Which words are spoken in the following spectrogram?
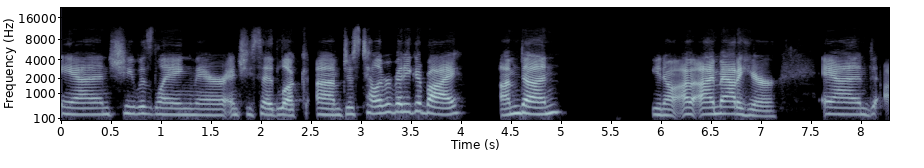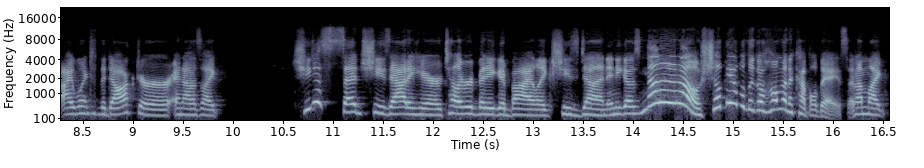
and she was laying there and she said look um, just tell everybody goodbye i'm done you know I, i'm out of here and i went to the doctor and i was like she just said she's out of here tell everybody goodbye like she's done and he goes no no no no she'll be able to go home in a couple days and i'm like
